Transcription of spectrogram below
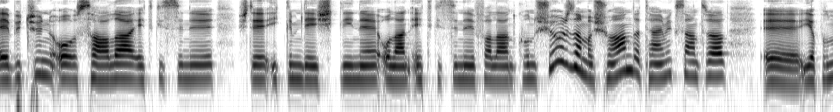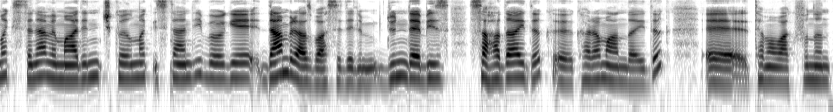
e, bütün o sağlığa etkisini işte iklim değişikliğine olan etkisini falan konuşuyoruz ama şu anda termik santral e, yapılmak istenen ve madenin çıkarılmak istendiği bölgeden biraz bahsedelim. Dün de biz sahadaydık, e, Karaman'daydık. E, Tema Vakfı'nın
